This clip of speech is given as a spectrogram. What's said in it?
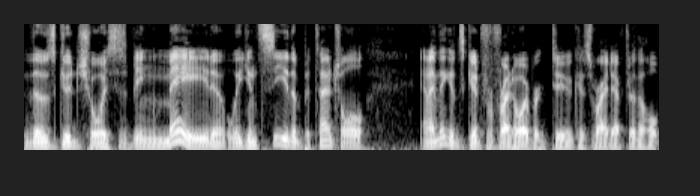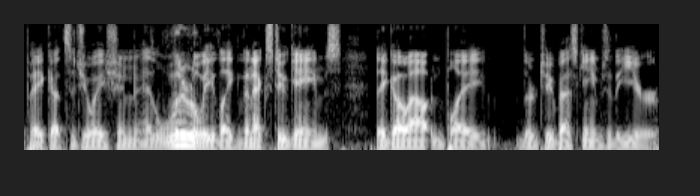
those good choices being made, we can see the potential. And I think it's good for Fred Hoiberg too, because right after the whole pay cut situation, it literally like the next two games, they go out and play their two best games of the year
